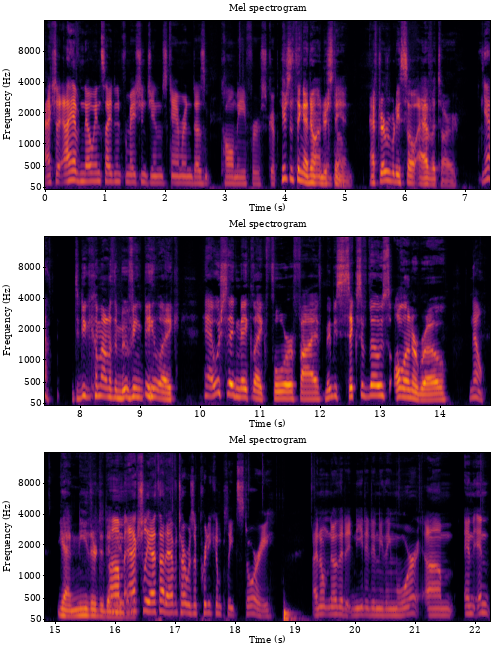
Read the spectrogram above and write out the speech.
Actually, I have no inside information. James Cameron doesn't call me for script. Here's the thing I don't understand. After everybody saw Avatar, Yeah. did you come out of the movie being like, hey, I wish they'd make like four or five, maybe six of those all in a row? No. Yeah, neither did any Um, actually, I thought Avatar was a pretty complete story. I don't know that it needed anything more. Um, and and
